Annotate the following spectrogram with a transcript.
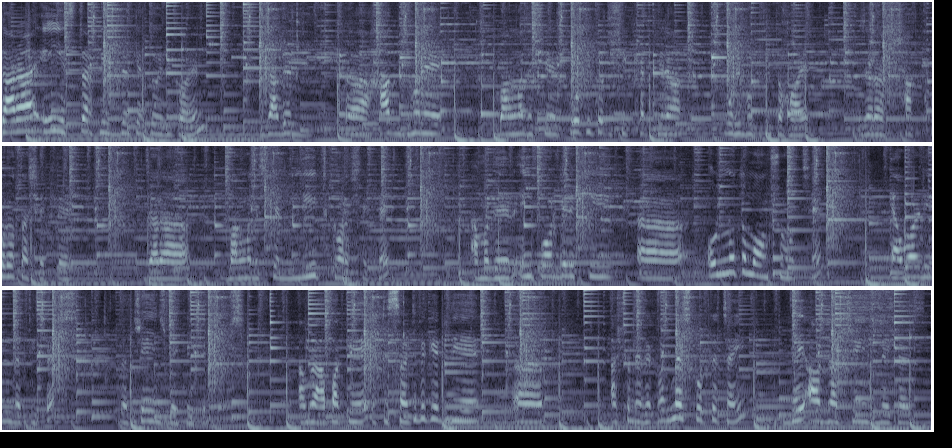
যারা এই স্টার কিডদেরকে তৈরি করেন যাদের হাত ধরে বাংলাদেশের কোটি কোটি শিক্ষার্থীরা পরিবর্তিত হয় যারা সাক্ষরতা শেখে যারা বাংলাদেশকে লিড করা শেখে আমাদের এই পর্বের একটি অন্যতম অংশ হচ্ছে awarding the teachers the change making teachers আমরা আপাকে একটি সার্টিফিকেট দিয়ে আসলে রেকগনাইজ করতে চাই they are the change makers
